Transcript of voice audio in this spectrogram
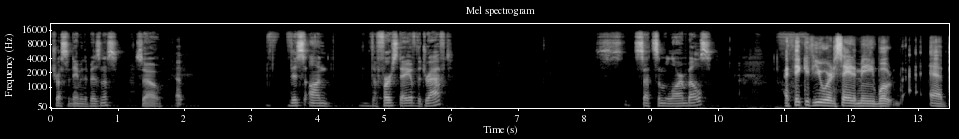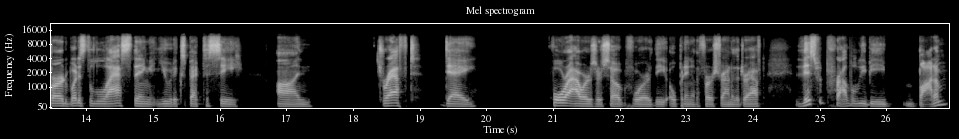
Trust the name of the business. So, yep. this on the first day of the draft set some alarm bells. I think if you were to say to me, "What, uh, Bird? What is the last thing you would expect to see on draft day, four hours or so before the opening of the first round of the draft?" This would probably be bottom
